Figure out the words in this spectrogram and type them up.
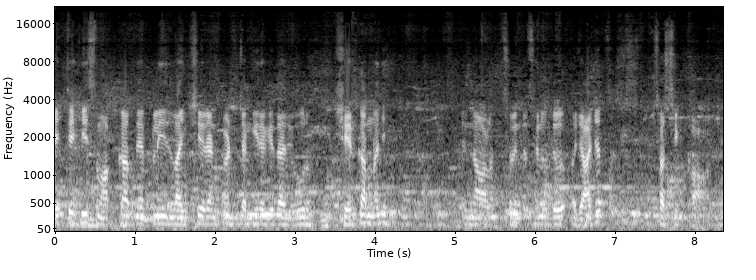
ਇੱਥੇ ਹੀ ਸਮਾਪਤ ਕਰਦੇ ਹਾਂ। Please like share and comment ਚੰਗੀ ਲੱਗੇ ਤਾਂ ਜ਼ਰੂਰ ਸ਼ੇਅਰ ਕਰਨਾ ਜੀ। ਨਾਲ ਸੁਰਿੰਦਰ ਸਿੰਘ ਨੂੰ ਦਿਓ ਇਜਾਜ਼ਤ। ਸਤਿ ਸ਼੍ਰੀ ਅਕਾਲ।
